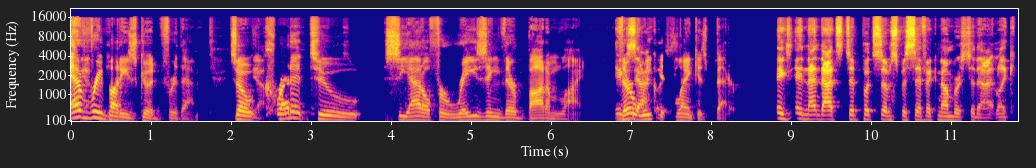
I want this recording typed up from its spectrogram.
Everybody's good for them. So yeah. credit to Seattle for raising their bottom line. Exactly. Their weakest link is better. And that, that's to put some specific numbers to that. Like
